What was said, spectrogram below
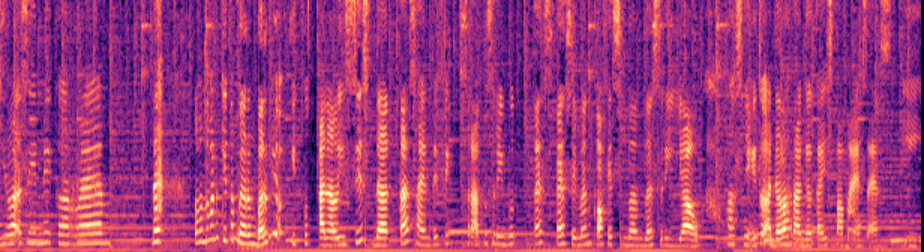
gila sih ini keren Nah, teman-teman kita bareng-bareng yuk ikut analisis data saintifik 100.000 tes spesimen COVID-19 Riau. Hostnya itu adalah Raga Kaispama SSI.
